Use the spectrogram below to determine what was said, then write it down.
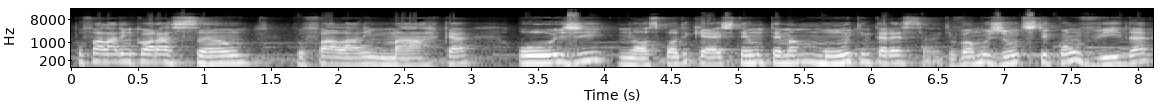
Por falar em coração, por falar em marca, Hoje, nosso podcast tem um tema muito interessante. Vamos Juntos te convida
